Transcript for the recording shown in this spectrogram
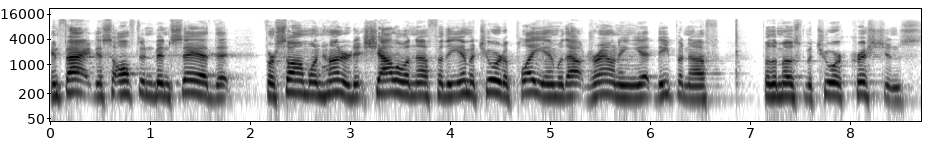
In fact, it's often been said that for Psalm 100, it's shallow enough for the immature to play in without drowning, yet deep enough for the most mature Christians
